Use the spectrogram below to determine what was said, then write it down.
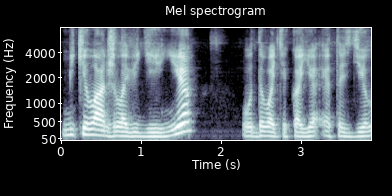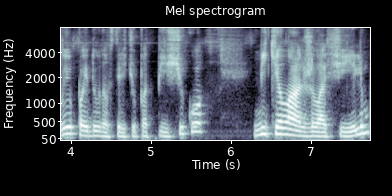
Микеланджело видение. Вот давайте-ка я это сделаю, пойду навстречу подписчику. Микеланджело фильм.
